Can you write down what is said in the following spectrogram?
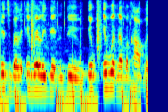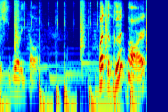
it's really, it really didn't do. It it wouldn't have accomplished what he thought. But the good part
